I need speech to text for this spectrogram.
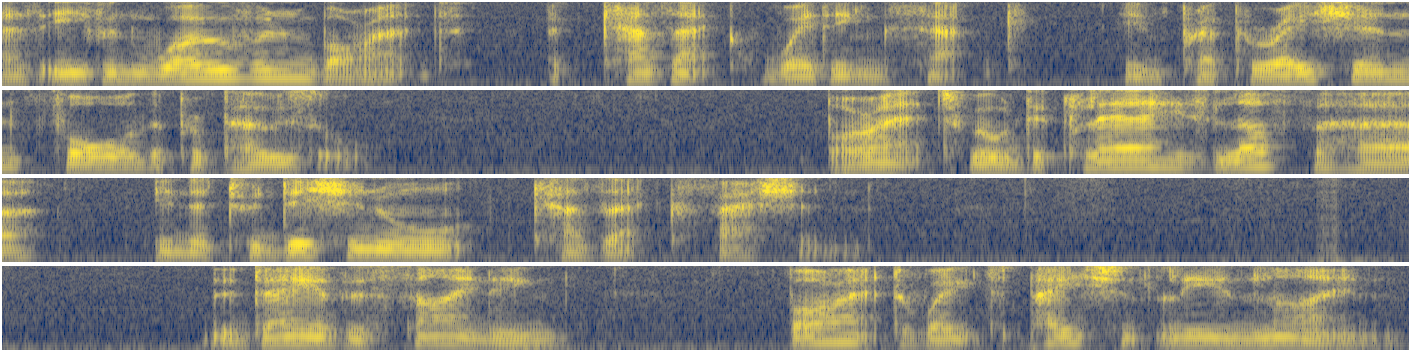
has even woven Borat a Kazakh wedding sack in preparation for the proposal. Borat will declare his love for her in the traditional Kazakh fashion. The day of the signing, Borat waits patiently in line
